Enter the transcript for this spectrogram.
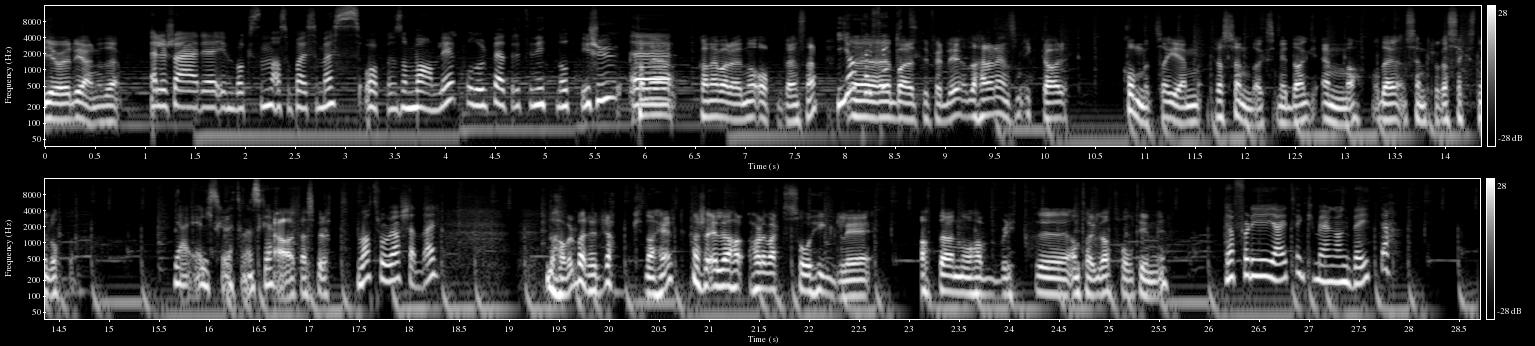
Gjør gjerne det. Eller så er eh, innboksen altså på SMS åpen som vanlig. Kodeord P3 til 1987. Kan jeg, kan jeg bare nå åpne til en snap? Ja, perfekt. Bare tilfeldig. Det her er det en som ikke har kommet seg hjem fra søndagsmiddag ennå. Og det er sendt klokka 6.08. jeg elsker dette mennesket. Ja, dette er sprøtt. Hva tror du har skjedd der? Det har vel bare rakna helt, kanskje? Eller har, har det vært så hyggelig at det nå har blitt uh, antagelig tolv timer? Ja, fordi jeg tenker med en gang date, jeg.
